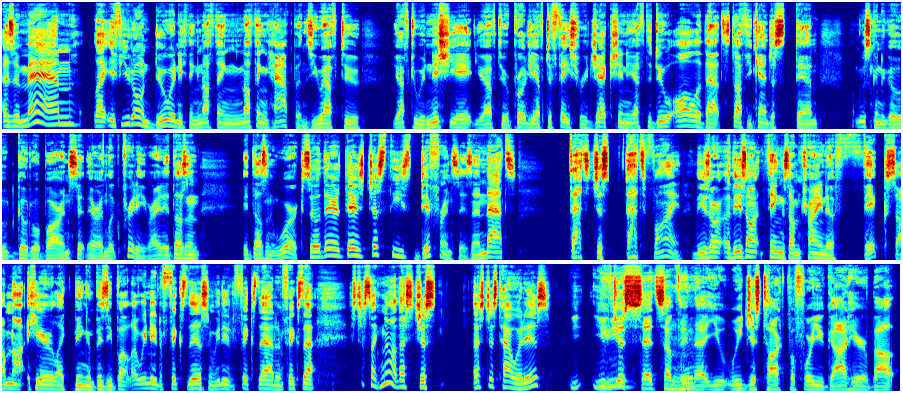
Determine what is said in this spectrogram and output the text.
As a man, like if you don't do anything, nothing, nothing happens. You have to you have to initiate, you have to approach, you have to face rejection, you have to do all of that stuff. You can't just stand, I'm just going to go go to a bar and sit there and look pretty, right? It doesn't it doesn't work. So there there's just these differences and that's that's just that's fine. These are these aren't things I'm trying to fix. I'm not here like being a busy butler. Like, we need to fix this and we need to fix that and fix that. It's just like no, that's just that's just how it is. You, you, you just said something mm-hmm. that you we just talked before you got here about.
